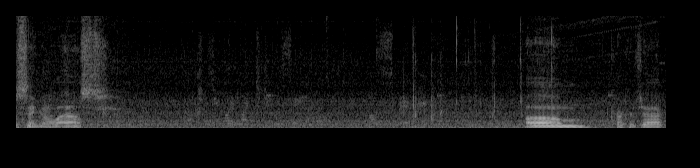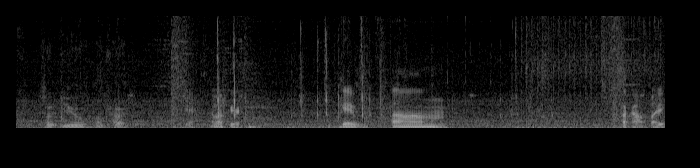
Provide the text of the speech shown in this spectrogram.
This ain't gonna last. Um, Cracker Jack, is that you? Okay. Yeah, I'm up here. Okay, um... Fuck off, buddy.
